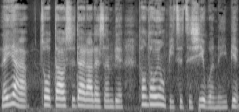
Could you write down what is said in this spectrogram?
雷亚坐到施黛拉的身边，偷偷用鼻子仔细闻了一遍。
